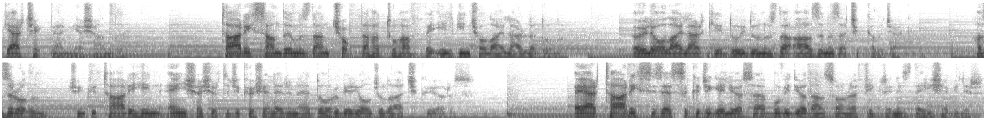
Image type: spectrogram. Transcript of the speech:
gerçekten yaşandı. Tarih sandığımızdan çok daha tuhaf ve ilginç olaylarla dolu. Öyle olaylar ki duyduğunuzda ağzınız açık kalacak. Hazır olun çünkü tarihin en şaşırtıcı köşelerine doğru bir yolculuğa çıkıyoruz. Eğer tarih size sıkıcı geliyorsa bu videodan sonra fikriniz değişebilir.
